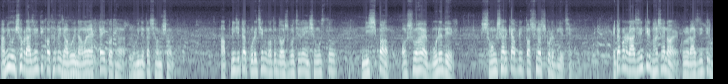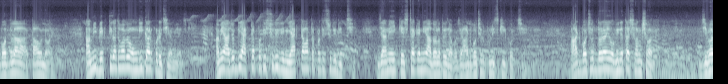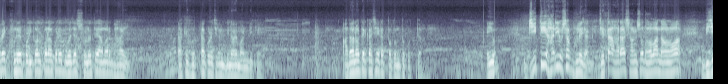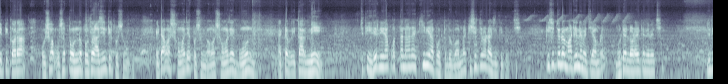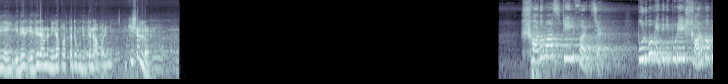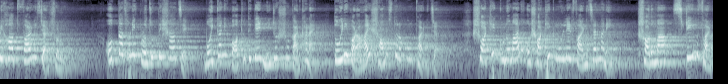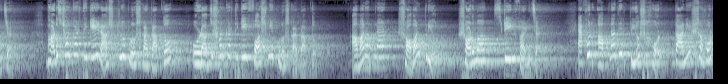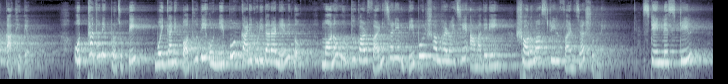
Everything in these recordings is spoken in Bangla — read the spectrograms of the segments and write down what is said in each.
আমি ওইসব রাজনৈতিক কথাতে যাবই না, আমার একটাই কথা, অভিনেতা সাংসদ। আপনি যেটা করেছেন গত দশ বছরে, এই সমস্ত নিষ্পাপ, অসহায় বোনেদের সংসারকে আপনি তছনছ করে দিয়েছেন। এটা কোনো রাজনীতির ভাষা নয়, কোনো রাজনীতির বদলা তাও নয়। আমি ব্যক্তিগতভাবে অঙ্গীকার করেছি আমি আজকে। আমি আজ অব্দি একটা প্রতিশ্রুতি দিইনি, একটা মাত্র প্রতিশ্রুতি দিচ্ছি, যে আমি এই কেসটাকে নিয়ে আদালতে যাব, যে আট বছর পুলিশ কী করছে। আট বছর ধরে অভিনেতা সাংসদ যেভাবে খুনের পরিকল্পনা করে দু হাজার ষোলোতে আমার ভাই তাকে হত্যা করেছিলেন বিনয় মান্ডিকে, আদালতের কাছে এটা তদন্ত করতে হবে। এই জিতি হারি ওসব ভুলে যান, জেতা হারা, সাংসদ হওয়া, না হওয়া, বিজেপি করা, ওসব ওসব তো অন্য প্রথম রাজনীতির প্রসঙ্গ। এটা আমার সমাজের প্রসঙ্গ, আমার সমাজের বোন, একটা তার মেয়ে, যদি এদের নিরাপত্তা না দেয়, কী নিরাপত্তা দেবো? আমরা কিসের জন্য রাজনীতি করছি? কিসের জন্য মাঠে নেমেছি আমরা? ভোটের লড়াইতে নেমেছি। যদি এই এদের এদের আমরা নিরাপত্তাটুকু দিতে না পারি, কিসের লড়াই? শর্মা স্টিল ফার্নিচার, পূর্ব মেদিনীপুরের সর্ববৃহৎ ফার্নিচার শোরুম। অত্যাধুনিক প্রযুক্তির সাহায্যে বৈজ্ঞানিক পদ্ধতিতে নিজস্ব কারখানায় তৈরি করা হয় সমস্ত রকম ফার্নিচার। সঠিক গুণমান ও সঠিক মূল্যের ফার্নিচার মানে শর্মা স্টিল ফার্নিচার। ভারত সরকার থেকে রাষ্ট্রীয় পুরস্কার প্রাপ্ত ও রাজ্য সরকার থেকে ফসমি পুরস্কার প্রাপ্ত। আমার আপনার সবার প্রিয় শর্মা স্টিল ফার্নিচার। এখন আপনাদের প্রিয় শহর প্রাণের শহর কাথিতেও। অত্যাধুনিক প্রযুক্তি, বৈজ্ঞানিক পদ্ধতি ও নিপুণ কারিগরি দ্বারা নির্মিত মনোমুগ্ধকর ফার্নিচারের বিপুল সম্ভার রয়েছে আমাদের এই শর্মা স্টিল ফার্নিচার শোরুমে। Stainless steel,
